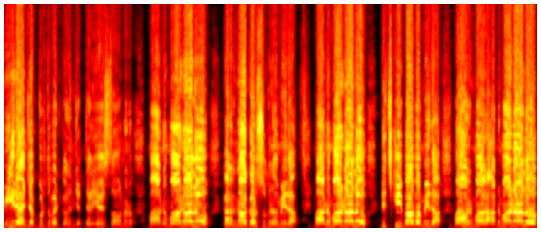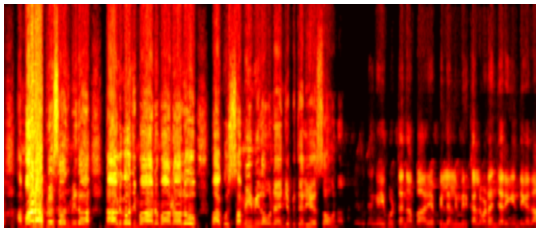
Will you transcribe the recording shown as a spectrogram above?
మీరే అని చెప్పి గుర్తుపెట్టుకోని చెప్పి తెలియజేస్తా ఉన్నాను. మా అనుమానాలు కరుణాకర్ సుగుణ మీద మా అనుమానాలు డిచ్కీ బాబా మీద మా అనుమా అనుమానాలు అమారా ప్రసాద్ మీద నాలుగోది మా అనుమానాలు మాకు సమీ మీద ఉన్నాయని చెప్పి తెలియజేస్తా ఉన్నాను. విధంగా ఇప్పుడు తన భార్య పిల్లల్ని మీరు కలవడం జరిగింది కదా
